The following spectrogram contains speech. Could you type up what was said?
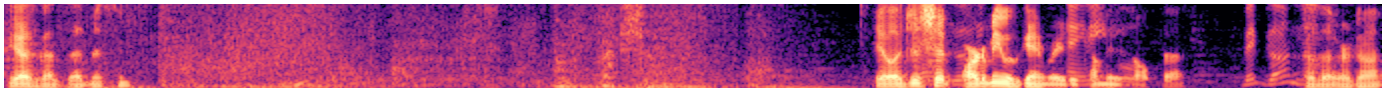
You guys got Zed missing? Yeah, legit shit. Part of me was getting ready to come in and help that for the Urgot.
